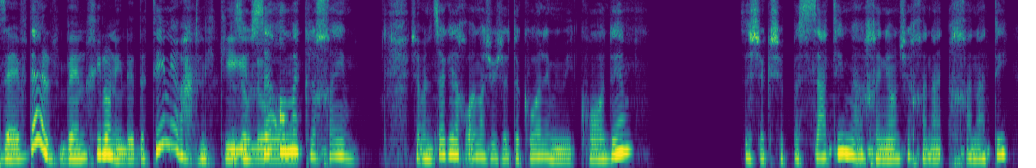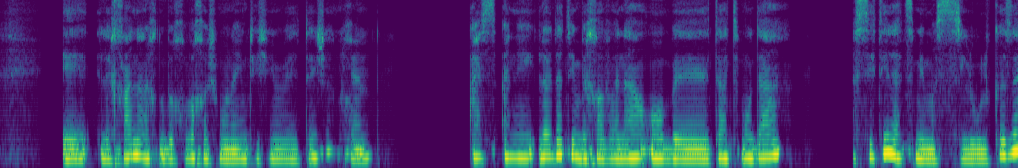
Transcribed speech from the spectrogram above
זה ההבדל בין חילוני לדתי, נראה לי, כאילו... זה עושה עומק לחיים. עכשיו, אני רוצה להגיד לך עוד משהו שתקוע לי מקודם, זה שכשפסעתי מהחניון שחנתי, אה, לכאן, אנחנו ברחוב החשמונאים 99, נכון? כן. אז אני לא יודעת אם בכוונה או בתת מודע, עשיתי לעצמי מסלול כזה,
